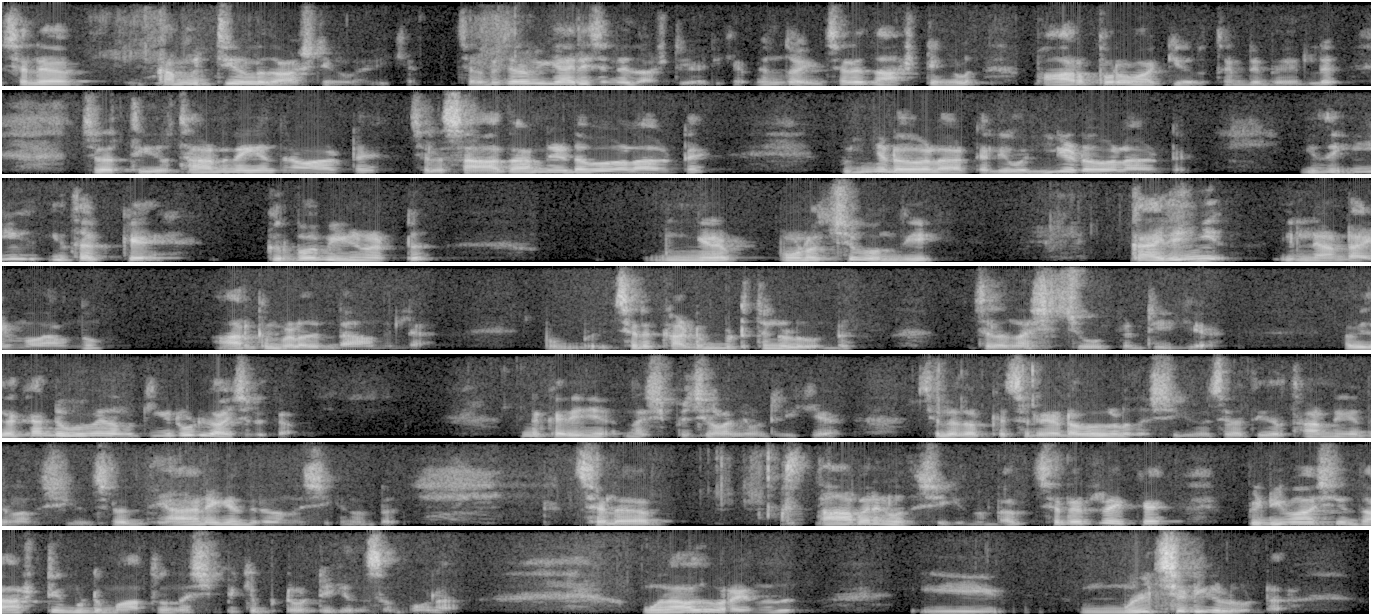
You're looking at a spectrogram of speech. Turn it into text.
ചില കമ്മിറ്റികളുടെ ധാർഷ്ട്യങ്ങളായിരിക്കാം. ചിലപ്പോൾ ചില വികാരിച്ചന്റെ ധാർഷ്ട്യമായിരിക്കാം. എന്തോ ചില ധാർഷ്ട്യങ്ങൾ പാർപ്പുറമാക്കി നിർത്തതിന്റെ പേരിൽ ചില തീർത്ഥാടന കേന്ദ്രമാകട്ടെ ചില സാധാരണ ഇടവുകളാകട്ടെ കുഞ്ഞിടവുകളാകട്ടെ അല്ലെങ്കിൽ വലിയ ഇടവുകളാകട്ടെ ഇത് ഈ ഇതൊക്കെ കൃപ വീണിട്ട് ഇങ്ങനെ പുണച്ചു പൊന്തി കരിഞ്ഞ് ഇല്ലാണ്ടായി മാറുന്നു. ആർക്കും വിളവുണ്ടാകുന്നില്ല അപ്പം ചില കടുംപിടുത്തങ്ങളും ഉണ്ട് ചില നശിച്ചു പോയിക്കൊണ്ടിരിക്കുക. അപ്പൊ ഇതൊക്കെ രൂപമേ നമുക്ക് ഇങ്ങോട്ട് വായിച്ചെടുക്കാം ഇങ്ങനെ കരിഞ്ഞ് നശിപ്പിച്ച് കളഞ്ഞുകൊണ്ടിരിക്കുക. ചിലതൊക്കെ ചില ഇടവുകൾ നശിക്കുന്നു ചില തീർത്ഥാടന കേന്ദ്രങ്ങൾ നശിക്കുന്നു ചില ധ്യാന കേന്ദ്രങ്ങൾ നശിക്കുന്നുണ്ട് ചില സ്ഥാപനങ്ങൾ നശിക്കുന്നുണ്ട്. അത് ചിലരുടെയൊക്കെ പിടിവാശിയും ധാർഷ്ട്യം കൊണ്ട് മാത്രം നശിപ്പിക്കപ്പെട്ടുകൊണ്ടിരിക്കുന്ന സംഭവങ്ങളാണ്. മൂന്നാമത് പറയുന്നത് ഈ മുൾച്ചെടികളുണ്ട്.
